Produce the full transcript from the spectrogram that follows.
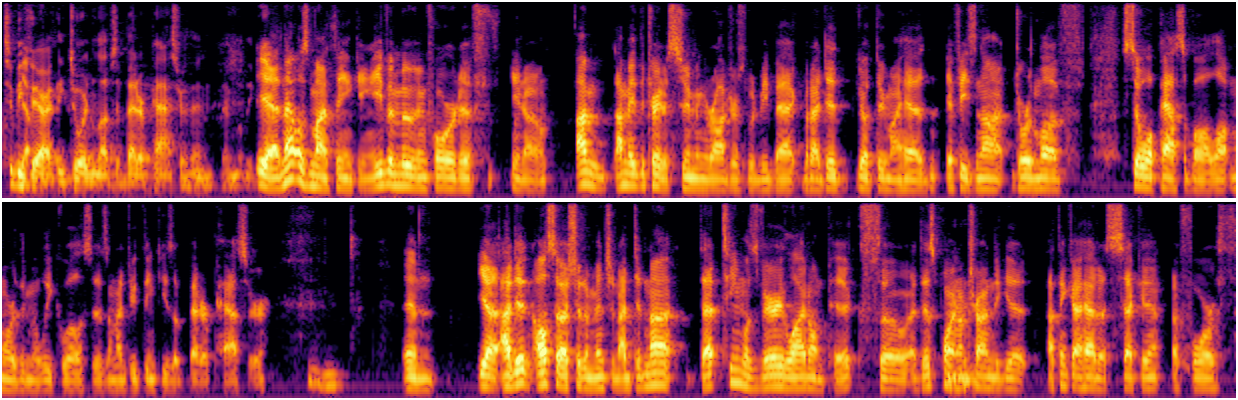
to be yep. fair, I think Jordan Love's a better passer than, than Malik. Yeah, and that was my thinking. Even moving forward, if you know, I'm I made the trade assuming Rodgers would be back, but I did go through my head if he's not, Jordan Love still will pass the ball a lot more than Malik Willis is, and I do think he's a better passer. Mm-hmm. And yeah, I didn't. Also, I should have mentioned I did not. That team was very light on picks. So at this point, mm-hmm. I'm trying to get. I think I had a second, a fourth,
